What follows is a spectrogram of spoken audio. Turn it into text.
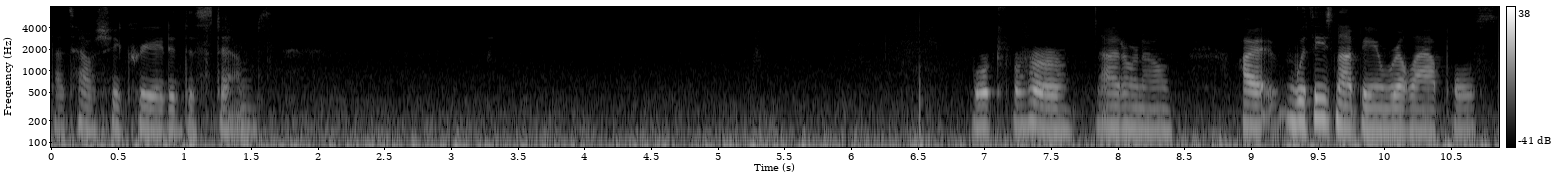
That's how she created the stems. Worked for her. I don't know. I, with these not being real apples,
